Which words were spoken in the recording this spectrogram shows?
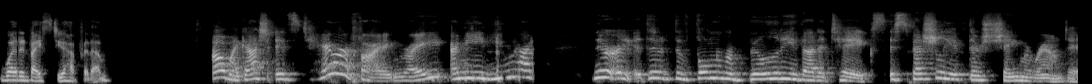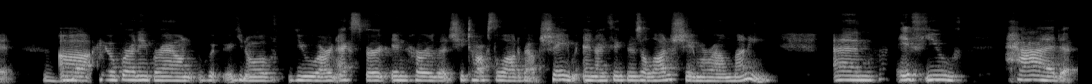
What advice do you have for them? Oh my gosh, it's terrifying, right? I mean, you have there are there, the vulnerability that it takes, especially if there's shame around it. Mm-hmm. Uh, I know Brené Brown, you know, you are an expert in her that she talks a lot about shame. And I think there's a lot of shame around money. And if you've had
